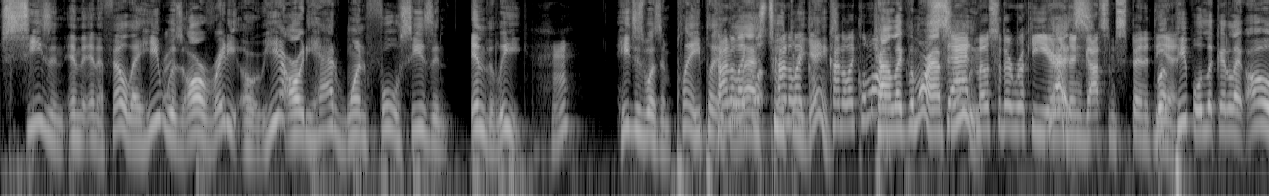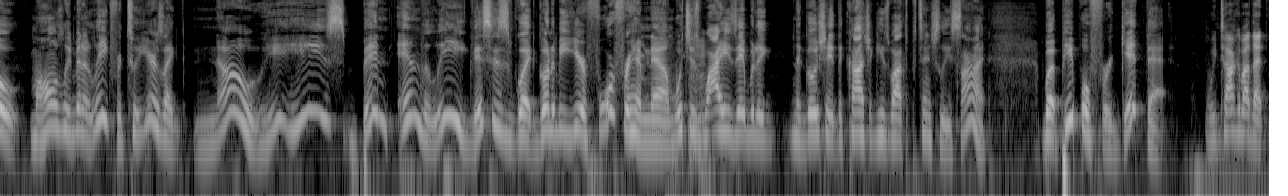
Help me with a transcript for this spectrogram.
season in the NFL. Like he was already, or he already had one full season in the league. He just wasn't playing. He played like kind the like last two, kind of three like games. kind of like Lamar. Kind of like Lamar. Absolutely. Sat most of their rookie year and then got some spin at the But end. people look at it like, oh, Mahomes only been in the league for two years. Like, no, he he's been in the league. This is what going to be year four for him now, which Mm-hmm. is why he's able to negotiate the contract he's about to potentially sign. But people forget that. We talk about that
